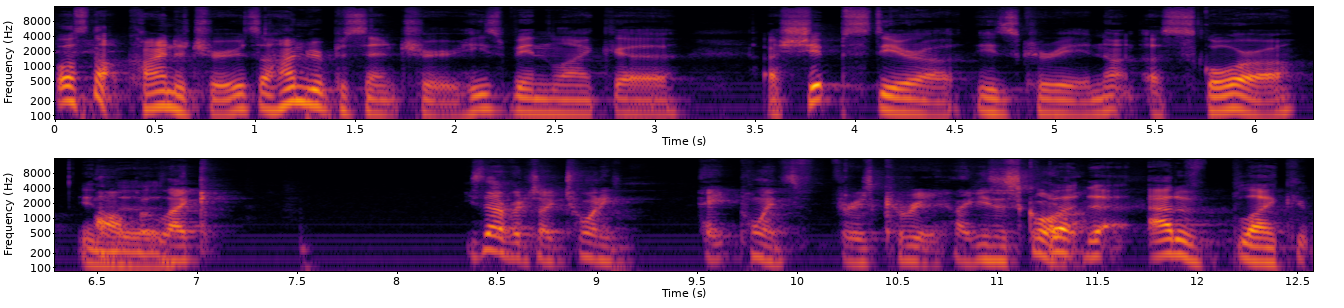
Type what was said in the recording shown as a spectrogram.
Well, it's not kind of true. It's hundred percent true. He's been like a, a ship steerer his career, not a scorer. In Oh, the, but like he's averaged like 28 points for his career. Like he's a scorer. but uh, out of like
